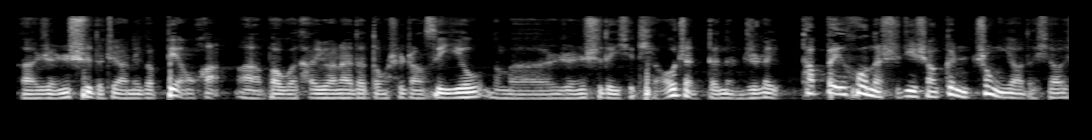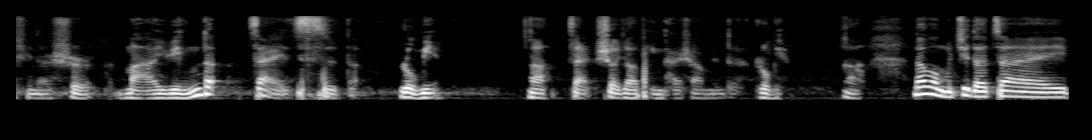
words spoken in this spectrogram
啊人事的这样的一个变化啊，包括他原来的董事长、CEO，那么人事的一些调整等等之类。它背后呢，实际上更重要的消息呢是马云的再次的露面。啊，在社交平台上面的露面啊，那么我们记得在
